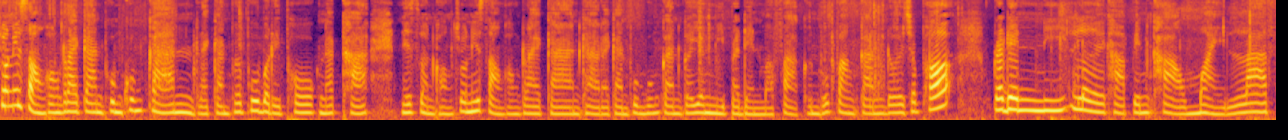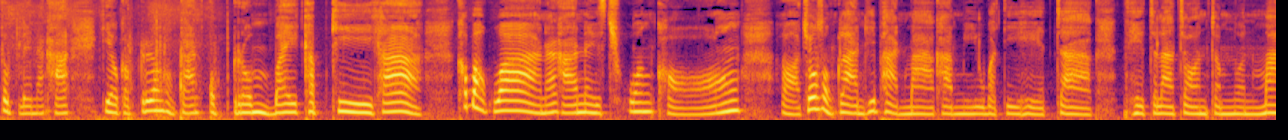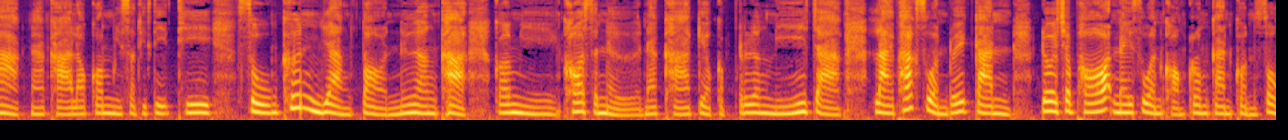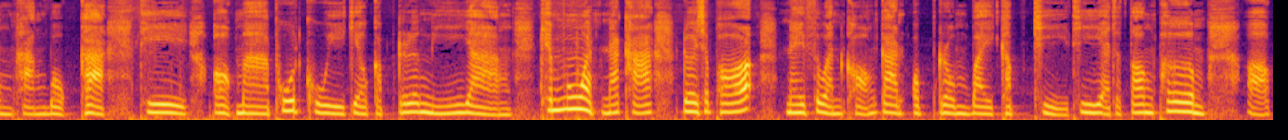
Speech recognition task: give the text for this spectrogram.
ช่วงที่ 2 ของรายการภูมิคุ้มกัน รายการเพื่อผู้บริโภคนะคะ ในส่วนของช่วงที่ 2 ของรายการค่ะ รายการภูมิคุ้มกันก็ยังมีประเด็นมาฝากคุณผู้ฟังกัน โดยเฉพาะประเด็นนี้เลยค่ะ เป็นข่าวใหม่ล่าสุดเลยนะคะ เกี่ยวกับเรื่องของการอบรมใบขับขี่ค่ะ เขาบอกว่านะคะในช่วงของอช่วงสงกรานที่ผ่านมาค่ะ มีอุบัติเหตุจากเหตุจราจรจำนวนมากนะคะ แล้วก็มีสถิติที่สูงขึ้นอย่างต่อเนื่องค่ะ ก็มีข้อเสนอนะคะ เกี่ยวกับเรื่องนี้จากหลายภาคส่วนด้วยกัน โดยเฉพาะในส่วนของกรมการขนส่งทางบกค่ะ ที่ออกมาพูดคุยเกี่ยวกับเรื่องนี้อย่างเข้มงวดนะคะ โดยเฉพาะในส่วนของการอบรมใบขับขี่ที่อาจจะต้องเพิ่ม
